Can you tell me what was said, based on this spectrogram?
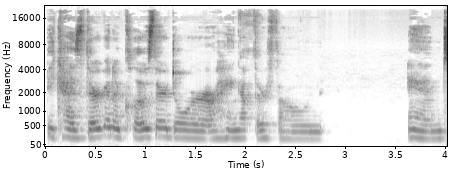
because they're going to close their door or hang up their phone and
